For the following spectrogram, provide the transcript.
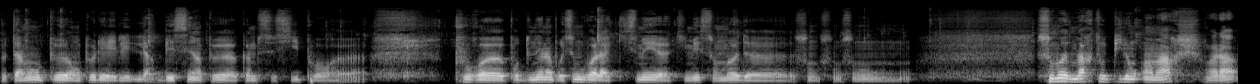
notamment on peut on peut les, les, les baisser un peu comme ceci pour pour, euh, pour donner l'impression que voilà, qui se met, euh, qui met son mode, euh, son, son, son, son mode marteau pilon en marche, voilà,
